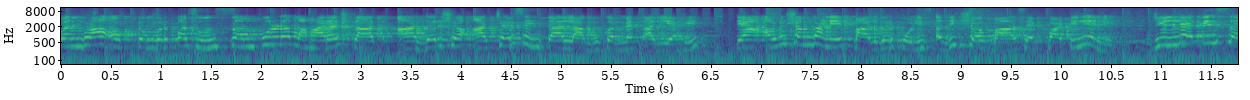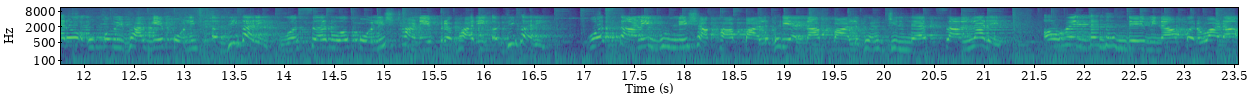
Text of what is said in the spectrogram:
पंधरा ऑक्टोबरपासून संपूर्ण महाराष्ट्रात आदर्श आचारसंहिता लागू करण्यात आली आहे. त्या अनुषंगाने पालघर पोलीस अधीक्षक बाळासाहेब पाटील यांनी जिल्ह्यातील सर्व उपविभागीय पोलीस अधिकारी व सर्व पोलीस ठाणे प्रभारी अधिकारी व स्थानिक गुन्हे शाखा पालघर यांना पालघर जिल्ह्यात चालणारे अवैध धंदे विना परवाना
